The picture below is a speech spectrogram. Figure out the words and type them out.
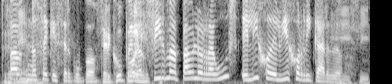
Pa- tremendo. no sé qué es Cercupo. Cercupo pero es- firma Pablo Ragús, el hijo del viejo Ricardo. Sí, sí.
